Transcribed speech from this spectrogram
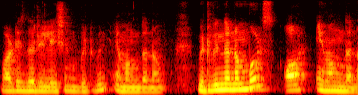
what is the relation between among the num between the numbers or among the numbers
